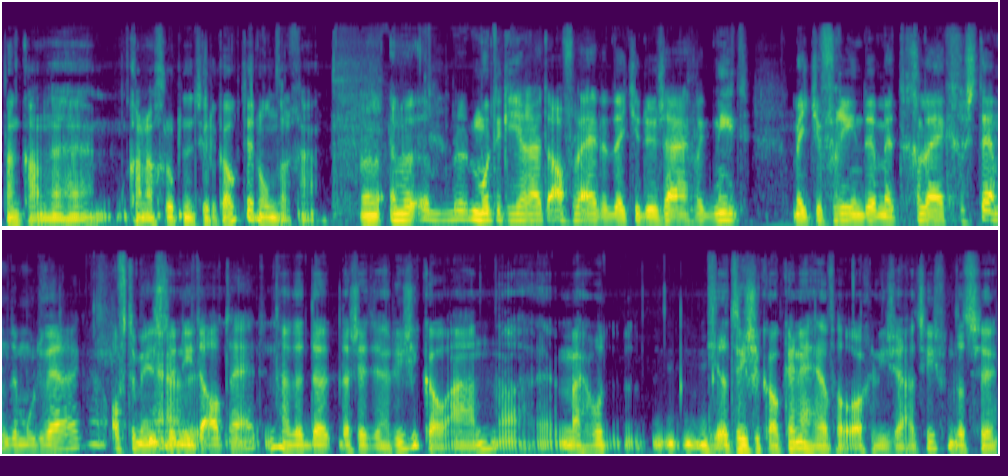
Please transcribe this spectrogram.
dan kan, kan een groep natuurlijk ook ten onder gaan. En moet ik hieruit afleiden dat je dus eigenlijk niet... met je vrienden, met gelijkgestemden moet werken? Of tenminste... niet altijd? Nou, daar, daar zit een risico aan. Maar goed, dat risico kennen heel veel organisaties. Omdat ze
